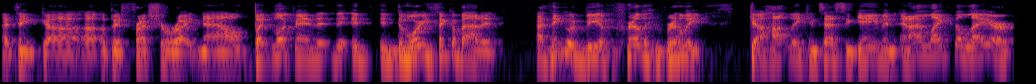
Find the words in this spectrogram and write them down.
I think, uh, a bit fresher right now. But look, man, it, it, it, the more you think about it, I think it would be a really, really hotly contested game. And, and I like the layer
